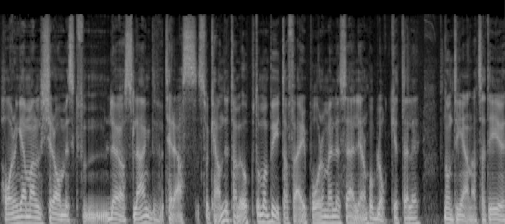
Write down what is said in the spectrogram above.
ha en gammal keramisk mm, löslagd terrass så kan du ta upp dem och byta färg på dem eller sälja dem på Blocket eller någonting annat. Så det, är,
